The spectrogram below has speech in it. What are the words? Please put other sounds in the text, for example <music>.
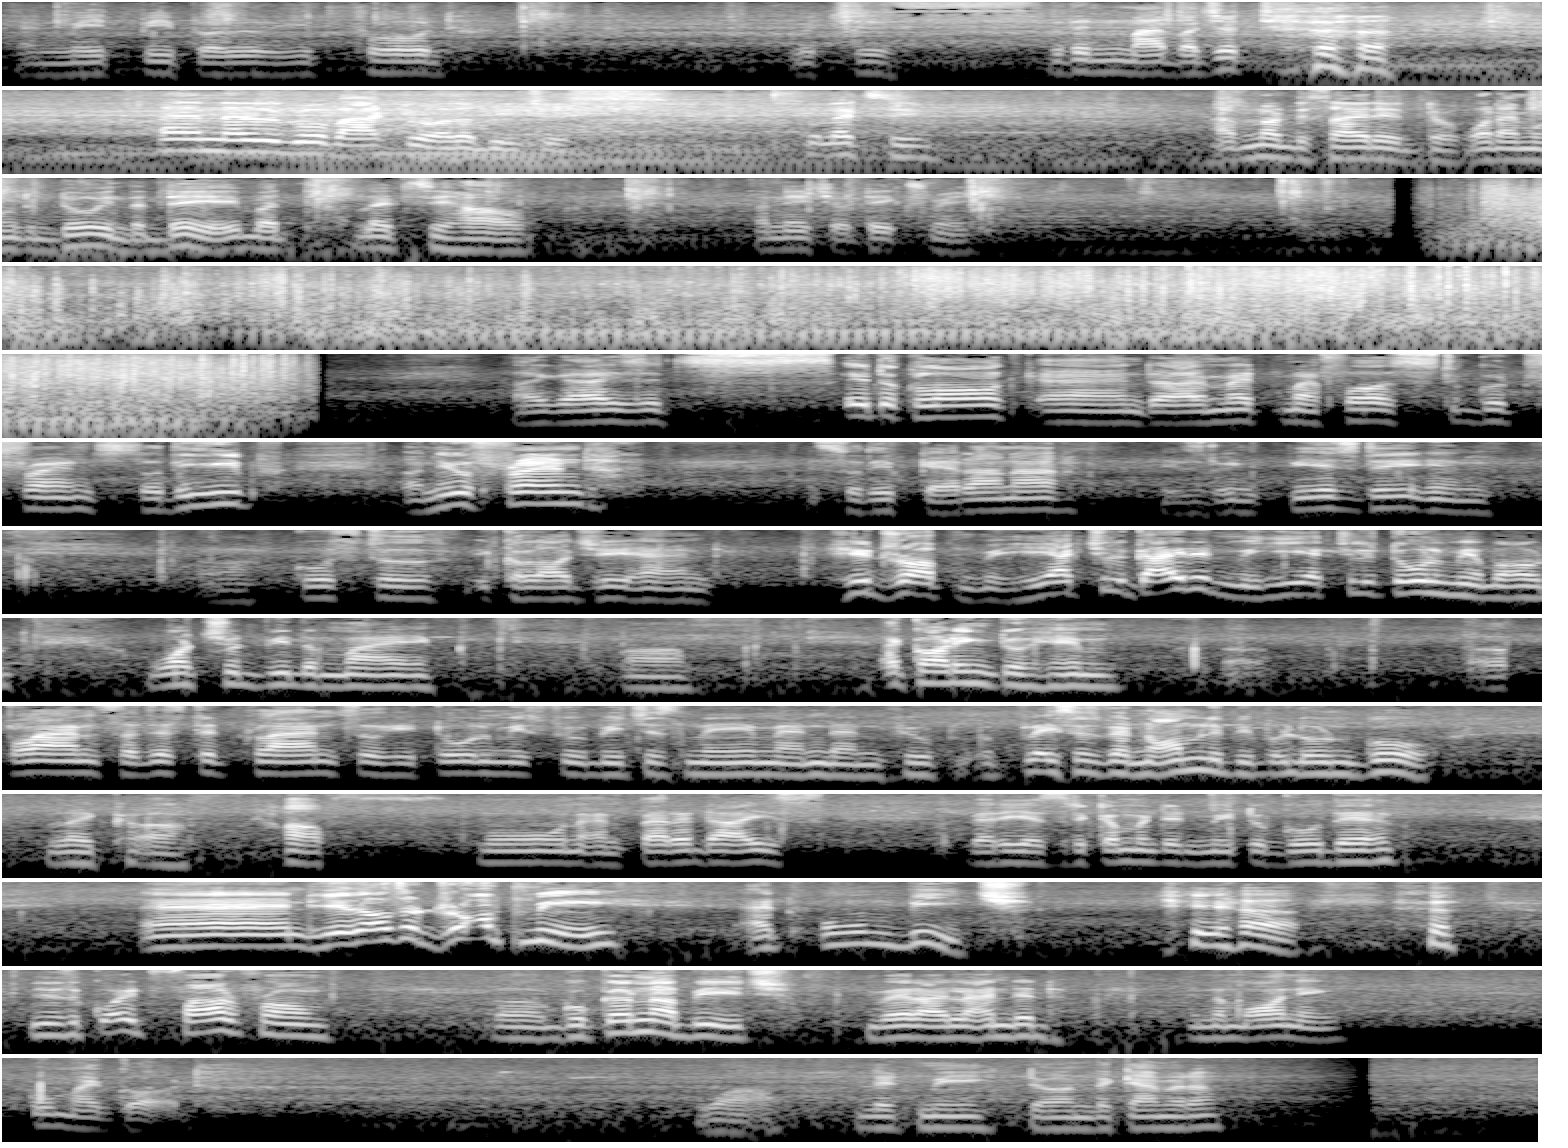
and meet people, eat food which is within my budget. <laughs> And I will go back to other beaches. So let's see. I've not decided what I'm going to do in the day but let's see how nature takes me. Hi guys, it's 8 o'clock and I met my first good friend Sudeep, a new friend Sudeep Kairana. He's doing PhD in uh, coastal ecology and he dropped me. He actually guided me. He actually told me about what should be the my, uh, according to him, uh, plan, suggested plan. So he told me few beaches name and then few places where normally people don't go, like uh, Half Moon and Paradise, where he has recommended me to go there. And he has also dropped me at Om Beach. <laughs> yeah, <laughs> this is quite far from uh, Gokarna Beach, where I landed in the morning. Oh my god. Wow. Let me turn the camera.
